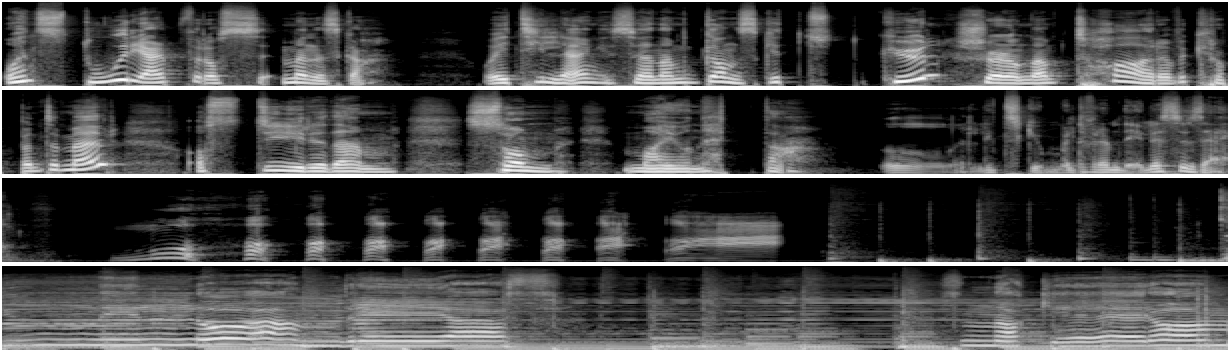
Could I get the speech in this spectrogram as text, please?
og en stor hjelp for oss mennesker. Og i tillegg så er de ganske kule, sjøl om de tar over kroppen til maur og styrer dem som majonetter. Litt skummelt fremdeles, syns jeg. Gunhild og Andreas snakker om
